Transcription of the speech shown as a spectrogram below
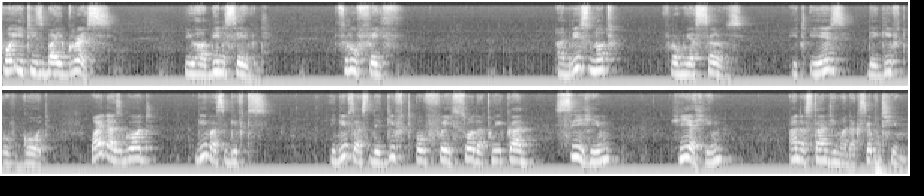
For it is by grace you have been saved through faith. And this not from yourselves, it is the gift of God. Why does God give us gifts? He gives us the gift of faith so that we can see Him, hear Him, understand Him, and accept Him.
